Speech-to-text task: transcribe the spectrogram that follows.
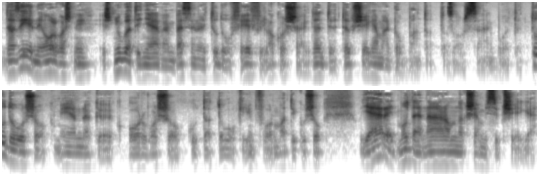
de az írni, olvasni és nyugati nyelven beszélni tudó férfi lakosság döntő többsége már dobbantott az országból. Tehát tudósok, mérnökök, orvosok, kutatók, informatikusok. Ugye erre egy modern államnak semmi szüksége,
